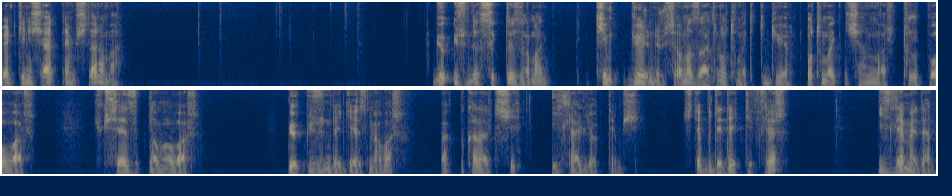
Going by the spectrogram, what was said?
Röntgen işaretlemişler ama gökyüzünde sıktığı zaman kim görünürse ona zaten otomatik gidiyor. Otomatik nişan var. Turbo var. Yüksek zıplama var. Gökyüzünde gezme var. Bak bu kadar kişi ihlal yok demiş. İşte bu dedektifler izlemeden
